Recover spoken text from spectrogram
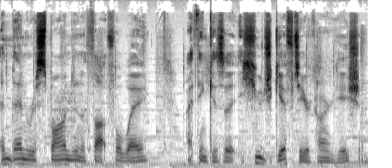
and then respond in a thoughtful way, I think is a huge gift to your congregation.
